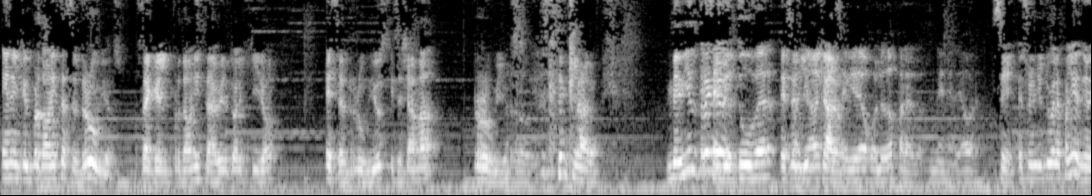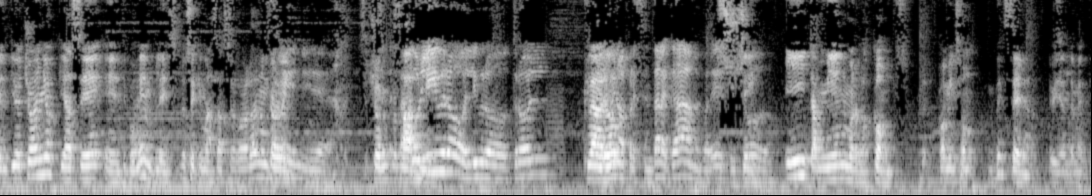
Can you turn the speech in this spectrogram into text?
en el que el protagonista es el Rubius. O sea que el protagonista de Virtual Hero es el Rubius y se llama Rubius. Rubius. claro. Me vi el Es trailer. el youtuber Es el- claro. que hace videos boludos para los nenes de ahora. Sí, es un youtuber español, tiene 28 años, que hace eh, tipo gameplays. No sé qué más hace, la verdad nunca lo Sí, vi. ni idea. Yo- Sacó un libro, el libro Troll. Claro. Que lo vino a presentar acá, me parece, y todo. Y también, bueno, los cómics. que Los cómics son bestseller, evidentemente.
